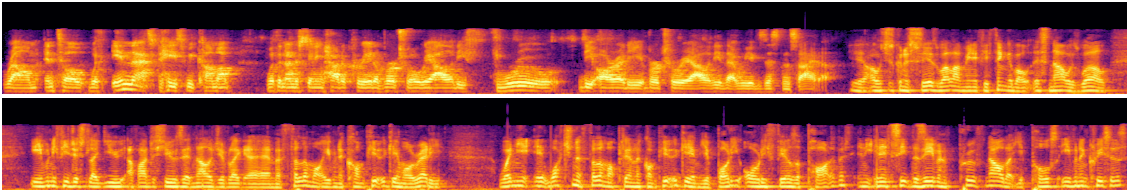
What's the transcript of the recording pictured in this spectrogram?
realm until within that space we come up with an understanding of how to create a virtual reality through the already virtual reality that we exist inside of. Yeah, I was just going to say as well. I mean, if you think about this now as well, even if you just like you, if I just use the analogy of like um, a film or even a computer game already, when you're watching a film or playing a computer game, your body already feels a part of it, and it's, there's even proof now that your pulse even increases.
